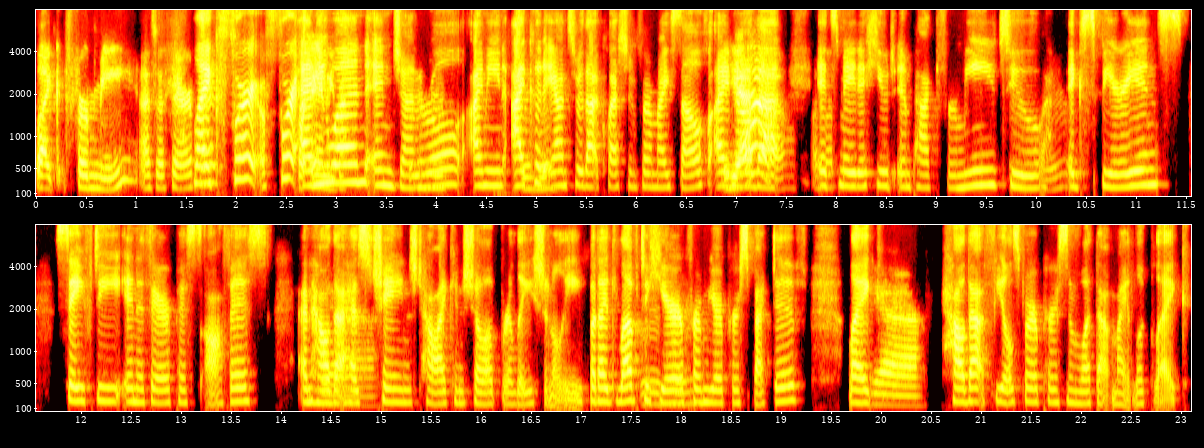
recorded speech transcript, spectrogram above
Like for me as a therapist, Like for for for anyone in hmm general, I mean, I could hmm answer that question for myself. I know that I'd it's made a huge impact for me to experience safety in a therapist's office and how that has changed how I can show up relationally. But I'd love to hear Mhm. from your perspective, like Yeah. how that feels for a person, what that might look like.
